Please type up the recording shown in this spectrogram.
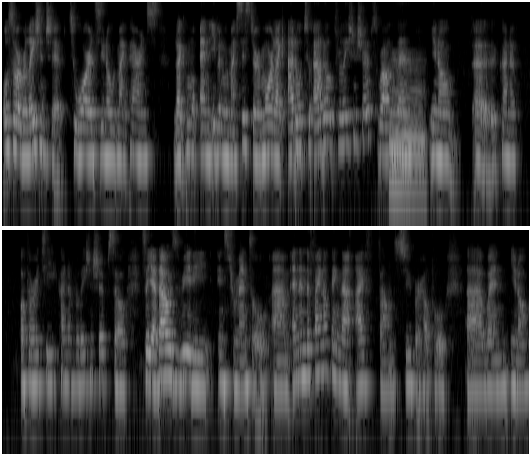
also a relationship towards, you know, with my parents, like, and even with my sister, more like adult to adult relationships rather mm. than, you know, uh, kind of authority kind of relationship so so yeah that was really instrumental um, and then the final thing that i found super helpful uh, when you know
